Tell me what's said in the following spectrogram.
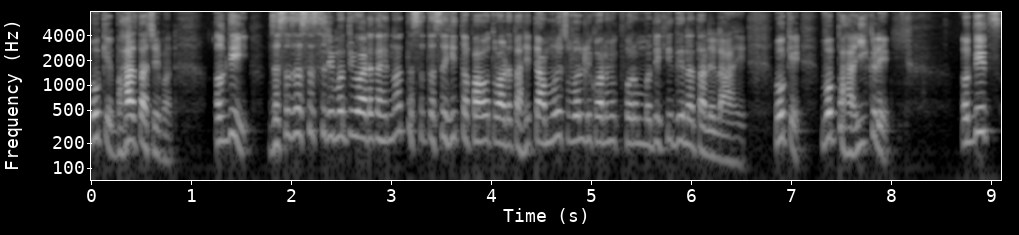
ओके भारताचे पण. अगदी जसं जसं श्रीमंती वाढत आहे ना तसं तसं ही तफावत वाढत आहे. त्यामुळेच वर्ल्ड इकॉनॉमिक फोरममध्ये ही देण्यात आलेलं आहे. ओके व पहा इकडे. अगदीच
